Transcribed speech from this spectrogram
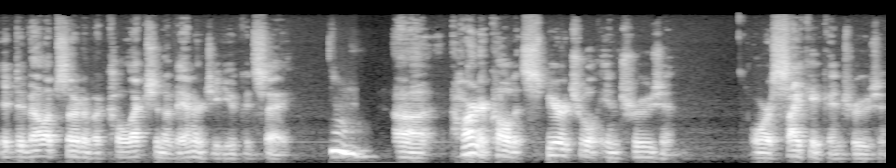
it develops sort of a collection of energy, you could say. Hmm. Uh, Harner called it spiritual intrusion or psychic intrusion.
